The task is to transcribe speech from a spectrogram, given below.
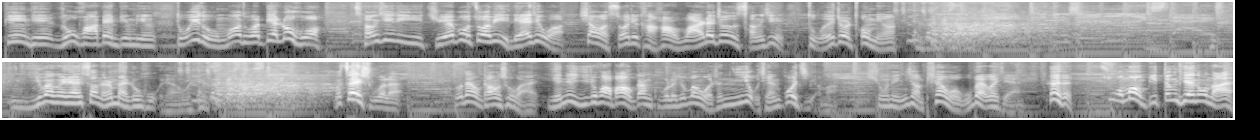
拼一拼，如花变冰冰，赌一赌，摩托变路虎。诚信第一，绝不作弊。联系我，向我索取卡号，玩的就是诚信，赌的就是透明。一万块钱上哪儿买路虎去？我 我再说了。昨天我刚说完，人家一句话把我干哭了，就问我说：“你有钱过节吗？”兄弟，你想骗我五百块钱？哼，做梦比登天都难。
